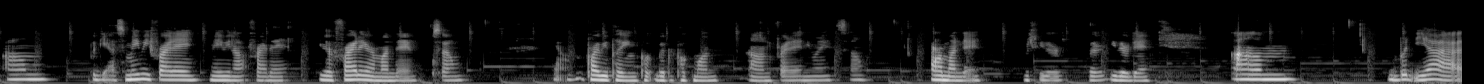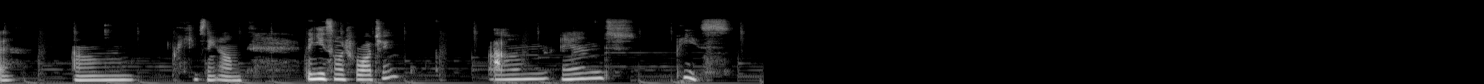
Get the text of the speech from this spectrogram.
Um, but yeah, so maybe Friday, maybe not Friday. Either Friday or Monday. So yeah, I'll probably be playing po bit Pokemon on Friday anyway. So or Monday, which either either day. Um, but yeah, um, I keep saying um. Thank you so much for watching. Um, and peace.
